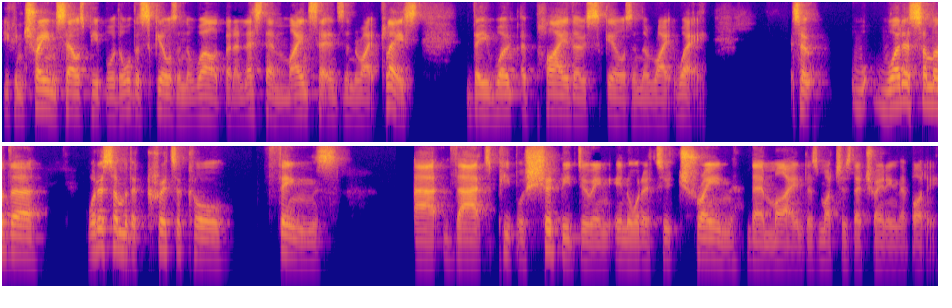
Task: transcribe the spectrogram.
you can train salespeople with all the skills in the world but unless their mindset is in the right place they won't apply those skills in the right way so what are some of the what are some of the critical things uh, that people should be doing in order to train their mind as much as they're training their body?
